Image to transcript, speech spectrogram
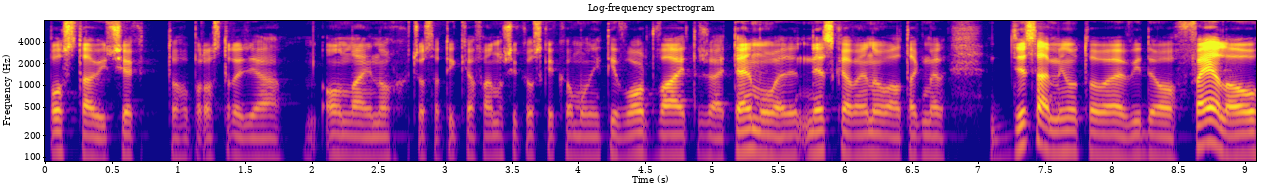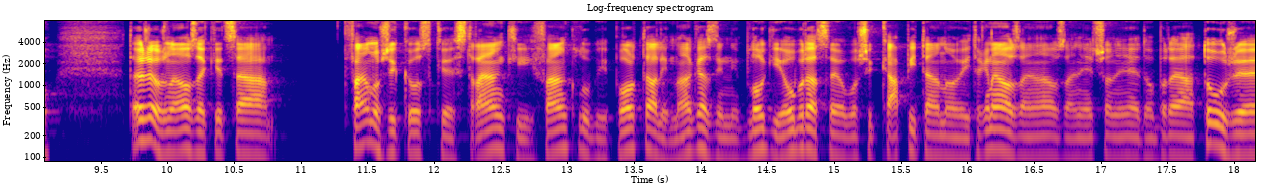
postavičiek toho prostredia online, čo sa týka fanúšikovskej komunity worldwide, že aj tému dneska venoval takmer 10 minútové video failov, takže už naozaj, keď sa fanúšikovské stránky, fankluby, portály, magazíny, blogy obracajú voči kapitánovi, tak naozaj, naozaj niečo nie je dobré a to už je,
